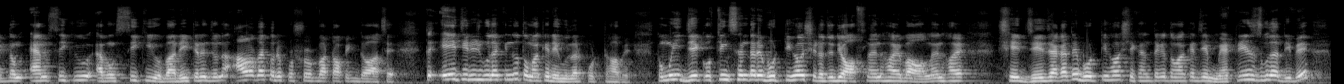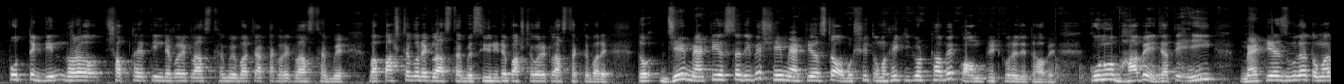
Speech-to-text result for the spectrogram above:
একদম এমসিকিউ এবং সিকিউ বা রিটেনের জন্য আলাদা করে প্রশ্ন বা টপিক দেওয়া আছে। তো এই জিনিসগুলো কিন্তু তোমাকে রেগুলার পড়তে হবে। তুমি যে কোচিং সেন্টারে ভর্তি হও, সেটা যদি অফলাইন হয় বা অনলাইন হয় সেই যে জায়গাতে ভর্তি হয় সেখান থেকে তোমাকে যে ম্যাটেরিয়ালসগুলো দিবে, প্রত্যেক দিন ধরো সপ্তাহে তিনটা করে ক্লাস থাকবে বা চারটা করে ক্লাস থাকবে বা পাঁচটা করে ক্লাস থাকবে, সি ইউনিটে পাঁচটা করে ক্লাস থাকতে পারে। তো যে ম্যাটেরিয়ালসটা দিবে, সেই ম্যাটেরিয়ালসটা অবশ্যই তোমাকে কি করতে হবে? কমপ্লিট করে যেতে হবে। কোনোভাবে যাতে এই ম্যাটেরিয়ালসগুলো তোমার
